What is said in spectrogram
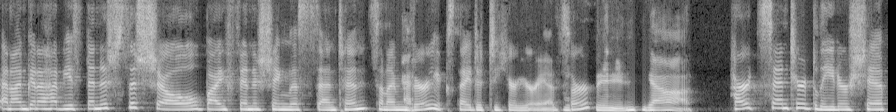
And I'm going to have you finish the show by finishing this sentence. And I'm very excited to hear your answer. Yeah. Heart centered leadership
